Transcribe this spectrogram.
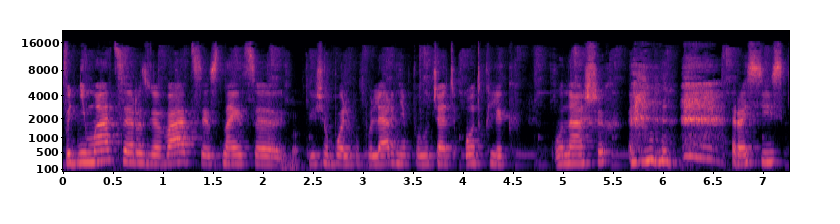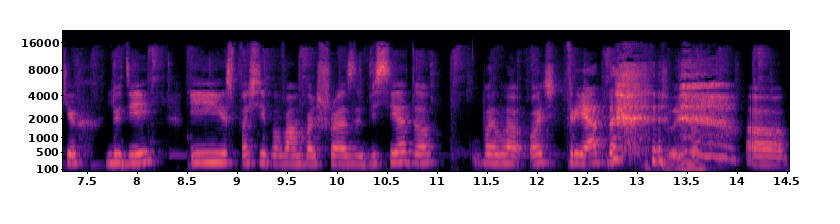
подниматься, развиваться, и становиться Да. еще более популярнее, получать отклик у наших российских людей. И спасибо вам большое за беседу. Было очень приятно Взаимно. э,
